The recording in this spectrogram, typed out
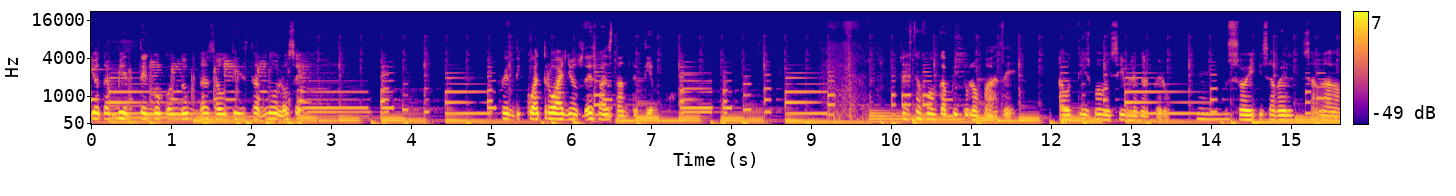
yo también tengo conductas autistas, no lo sé. 24 años es bastante tiempo. Este fue un capítulo más de Autismo Visible en el Perú. Soy Isabel Salgado.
